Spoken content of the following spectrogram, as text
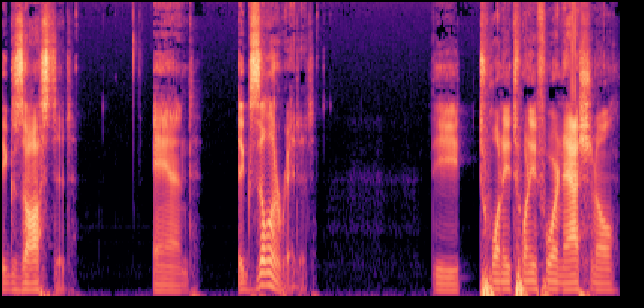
exhausted and exhilarated. The 2024 National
